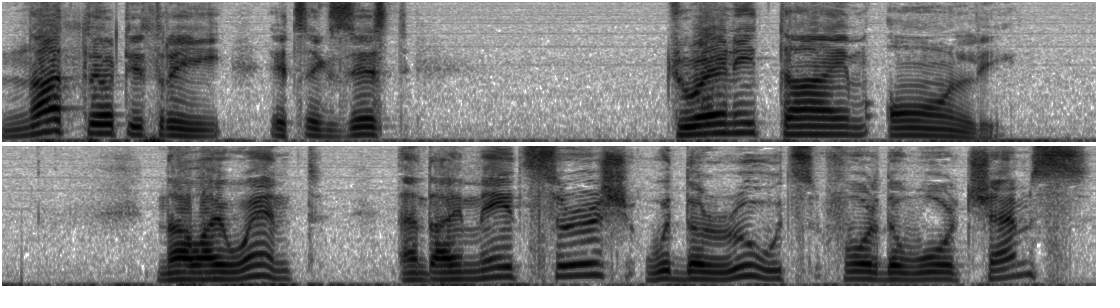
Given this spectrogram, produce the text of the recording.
not 33, it exists 20 time only. Now I went and I made search with the roots for the word Shams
